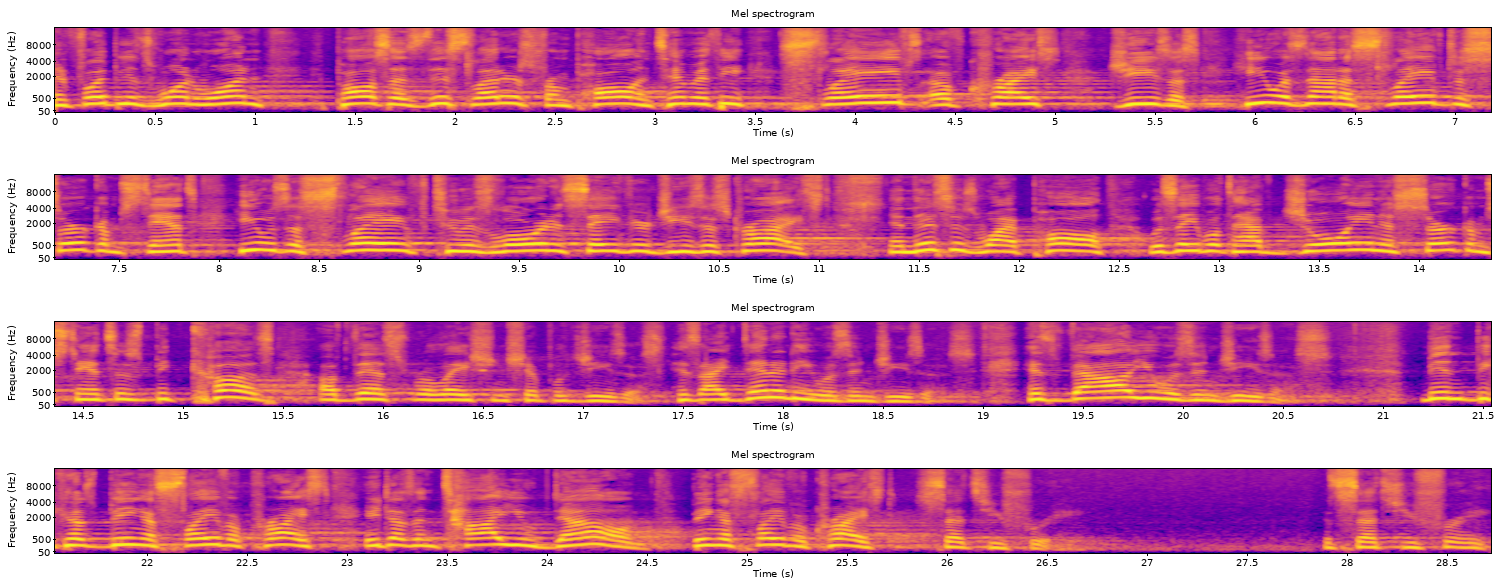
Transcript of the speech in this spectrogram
In Philippians 1 1, Paul says, This letter is from Paul and Timothy, slaves of Christ Jesus. He was not a slave to circumstance, he was a slave to his Lord and Savior Jesus Christ. And this is why Paul was able to have joy in his circumstances because of this relationship with Jesus. His identity was in Jesus, his value was in Jesus. Because being a slave of Christ, it doesn't tie you down. Being a slave of Christ sets you free. It sets you free.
